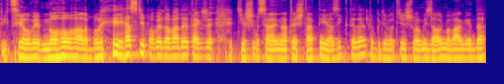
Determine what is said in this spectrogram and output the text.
Tých cieľov je mnoho, ale boli jasne povedované, takže teším sa aj na ten štátny jazyk, teda to bude tiež veľmi zaujímavá agenda.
